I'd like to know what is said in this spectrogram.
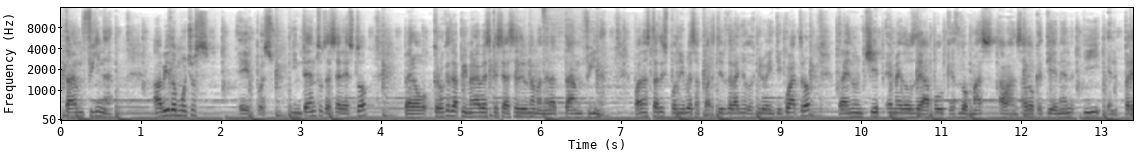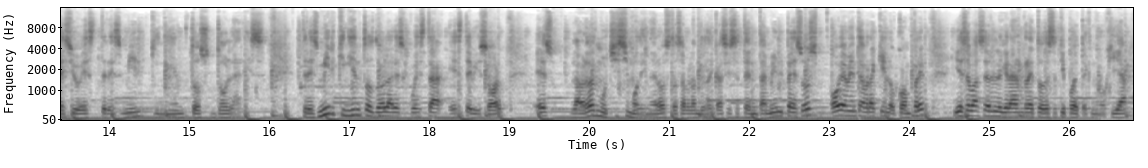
tan fina. Ha habido muchos eh, pues intentos de hacer esto, pero creo que es la primera vez que se hace de una manera tan fina. Van a estar disponibles a partir del año 2024. Traen un chip M2 de Apple que es lo más avanzado que tienen y el precio es 3.500 dólares. 3.500 dólares cuesta este visor. Es la verdad muchísimo dinero, estás hablando de casi 70 mil pesos. Obviamente habrá quien lo compre y ese va a ser el gran reto de este tipo de tecnología,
